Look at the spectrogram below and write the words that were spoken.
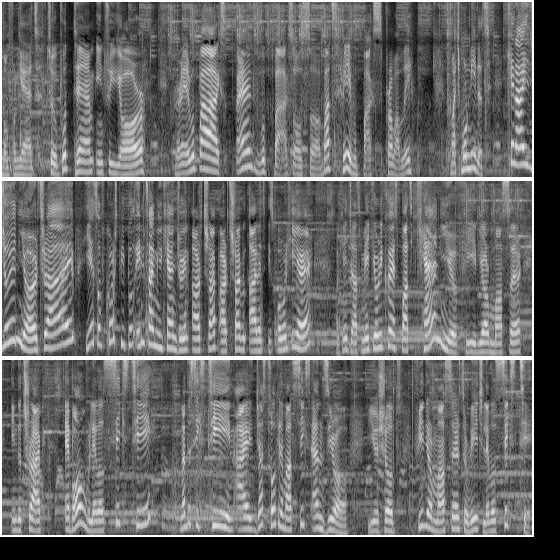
Don't forget to put them into your rare Wubboxes and whoop packs also. But rare Wubboxes probably much more needed. Can I join your tribe? Yes, of course, people. Anytime you can join our tribe. Our tribal island is over here. Okay, just make your request. But can you feed your monster in the tribe above level 60? Not the 16. I just talking about 6 and 0. You should feed your monster to reach level 60.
